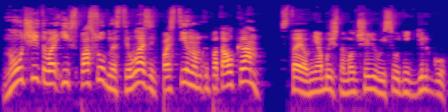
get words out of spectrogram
Но учитывая их способности лазить по стенам и потолкам, ставил необычно молчаливый сегодня Гильгоф,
